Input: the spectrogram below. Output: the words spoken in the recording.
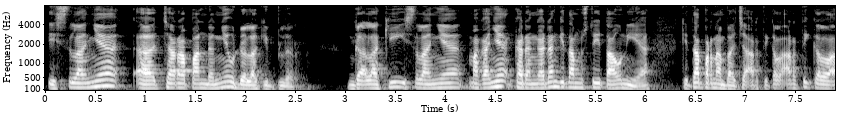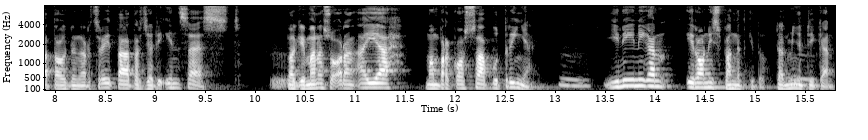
Istilahnya eh, cara pandangnya udah lagi blur. Nggak lagi istilahnya, makanya kadang-kadang kita mesti tahu nih ya, kita pernah baca artikel-artikel atau dengar cerita terjadi incest. Hmm. Bagaimana seorang ayah memperkosa putrinya. Hmm. Ini ini kan ironis banget gitu dan menyedihkan.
